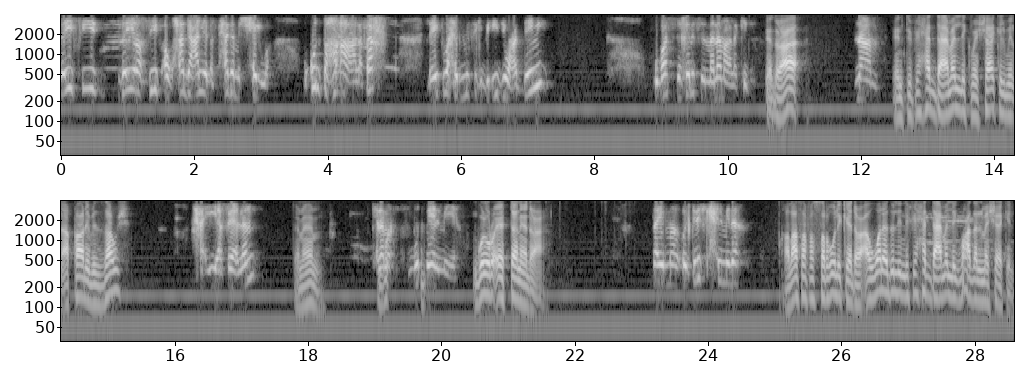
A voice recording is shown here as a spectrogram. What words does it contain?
زي في زي رصيف أو حاجة عاليه بس حاجة مش حلوة. وكنت هقع على تحت لقيت واحد مسك بإيدي وعداني وبس خلص المنام على كده. يا دعاء. نعم. انت في حد عمل لك مشاكل من أقارب الزوج؟ حقيقة فعلا. تمام. كلامك مظبوط 100% قولوا رؤية تانية يا دعاء. طيب ما قلتليش الحلم ده؟ خلاص أفسره لك يا دعاء. اولا يدل إن في حد عمل لك بعض المشاكل.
